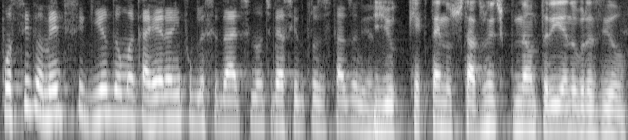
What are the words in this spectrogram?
possivelmente seguido uma carreira em publicidade se não tivesse ido para os Estados Unidos. E o que é que tem nos Estados Unidos que não teria no Brasil?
